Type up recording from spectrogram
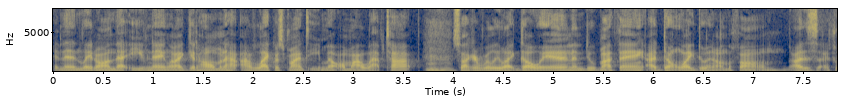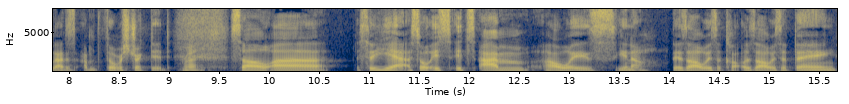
And then later on that evening, when I get home, and I, I like responding to email on my laptop, so I can really like go in and do my thing. I don't like doing it on the phone. I just, cause I just, I feel restricted. Right. So uh so yeah, so it's it's I'm always, you know, there's always a call, there's always a thing,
